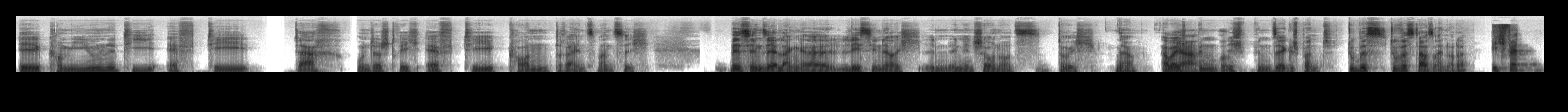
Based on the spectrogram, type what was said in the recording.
Äh, Community FT Dach unterstrich FTCon 23. Bisschen sehr lang. Äh, lest ihn euch in, in den Show Notes durch. Ja. Aber Ja, ich bin, ich bin sehr gespannt. Du bist, du wirst da sein, oder? Ich werde,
